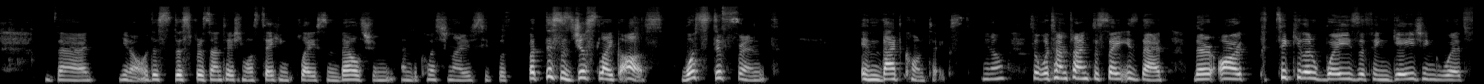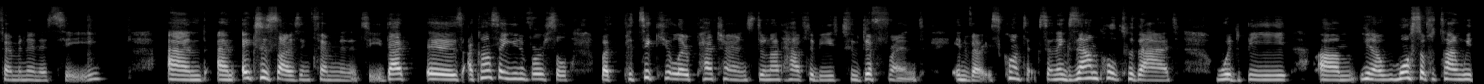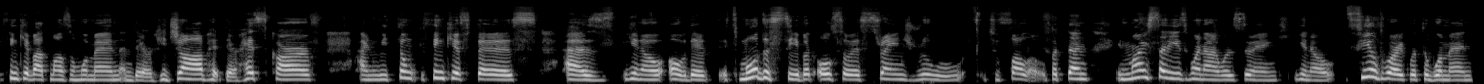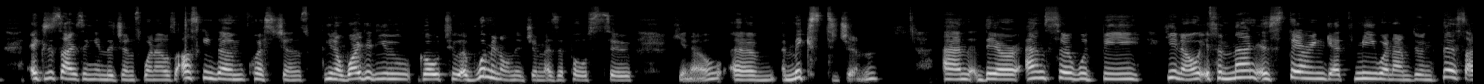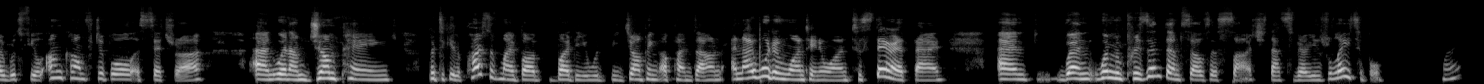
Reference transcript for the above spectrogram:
that you know this this presentation was taking place in belgium and the question i received was but this is just like us. What's different in that context you know? So what i'm trying to say is that there are particular ways of engaging with femininity and and exercising femininity. That is i can't say universal but particular patterns do not have to be too different in various contexts. An example to that would be um, you know most of the time we think about muslim women and their hijab their headscarf and we think think of this as you know oh it's modesty but also a strange rule to follow. But then in my studies when i was doing you know field work with the women exercising in the gyms when i was asking asking them questions you know why did you go to a women only gym as opposed to you know um, a mixed gym? And their answer would be you know if a man is staring at me when i'm doing this i would feel uncomfortable etc and when i'm jumping particular parts of my body would be jumping up and down and i wouldn't want anyone to stare at that. And when women present themselves as such that's very relatable right.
